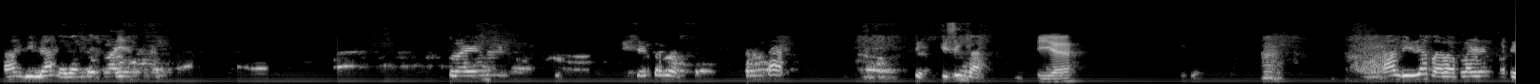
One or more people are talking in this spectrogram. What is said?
Alhamdulillah untuk pelayanan. Pelayanan sektor rendah dising pak. Iya, Nah, Alhamdulillah bahwa pelayanan pada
